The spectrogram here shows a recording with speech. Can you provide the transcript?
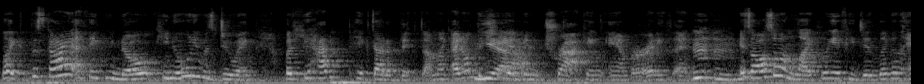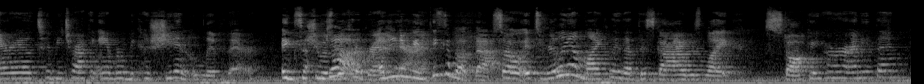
like this guy I think we know he knew what he was doing, but he hadn't picked out a victim. Like I don't think Yeah. he had been tracking Amber or anything. Mm-mm. It's also unlikely if he did live in the area to be tracking Amber because she didn't live there. Exactly. She was with yeah, her I didn't even grandparents. think about that. So it's really unlikely that this guy was like stalking her or anything.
